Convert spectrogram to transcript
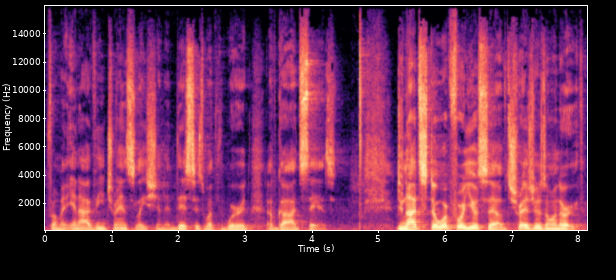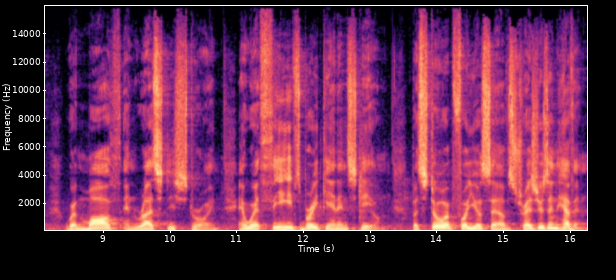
from an NIV translation. And this is what the word of God says Do not store up for yourselves treasures on earth where moth and rust destroy, and where thieves break in and steal. But store up for yourselves treasures in heaven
